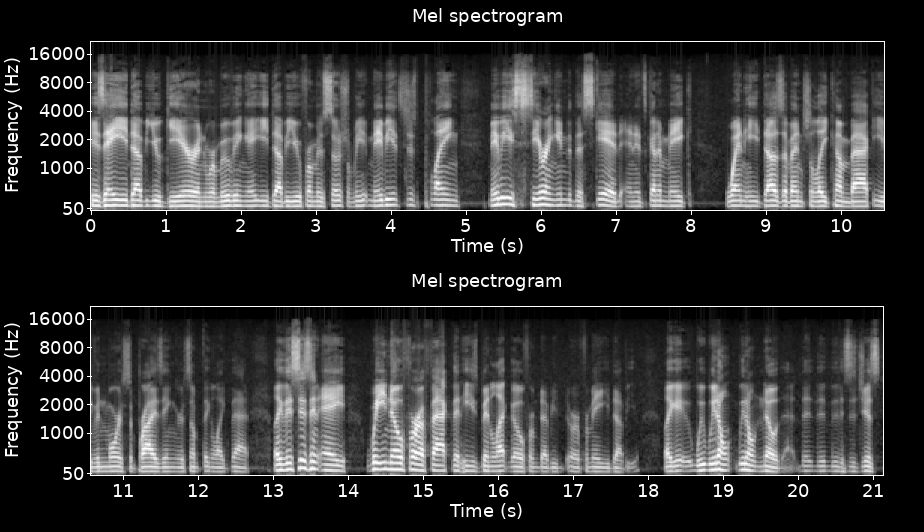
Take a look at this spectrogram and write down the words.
his AEW gear and removing AEW from his social media, maybe it's just playing. Maybe he's steering into the skid, and it's going to make when he does eventually come back even more surprising or something like that. Like this isn't a we know for a fact that he's been let go from W or from AEW. Like it, we we don't we don't know that. Th- th- This is just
